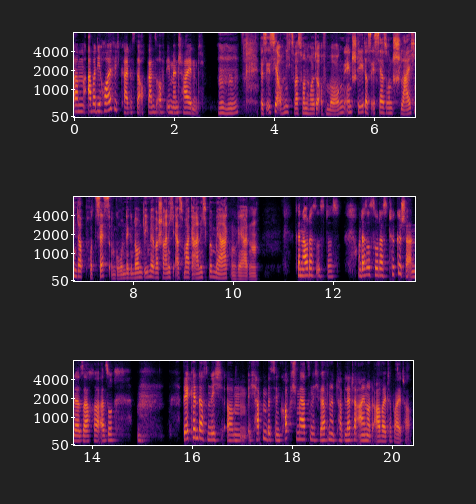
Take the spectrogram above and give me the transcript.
ähm, aber die Häufigkeit ist da auch ganz oft eben entscheidend. Mhm. Das ist ja auch nichts, was von heute auf morgen entsteht. Das ist ja so ein schleichender Prozess im Grunde genommen, den wir wahrscheinlich erstmal gar nicht bemerken werden. Genau das ist das. Und das ist so das Tückische an der Sache. Also, wer kennt das nicht? Ähm, ich habe ein bisschen Kopfschmerzen, ich werfe eine Tablette ein und arbeite weiter.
